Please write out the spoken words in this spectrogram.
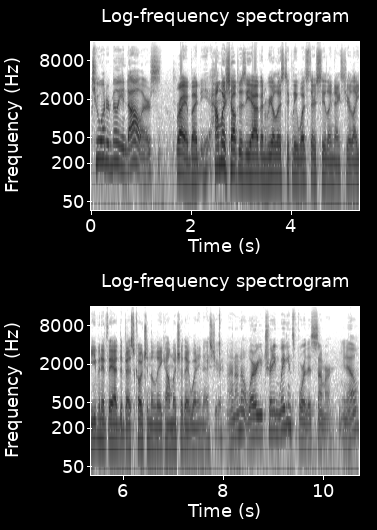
two hundred million dollars. Right, but how much help does he have, and realistically, what's their ceiling next year? Like, even if they had the best coach in the league, how much are they winning next year? I don't know. What are you trading Wiggins for this summer? You know,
